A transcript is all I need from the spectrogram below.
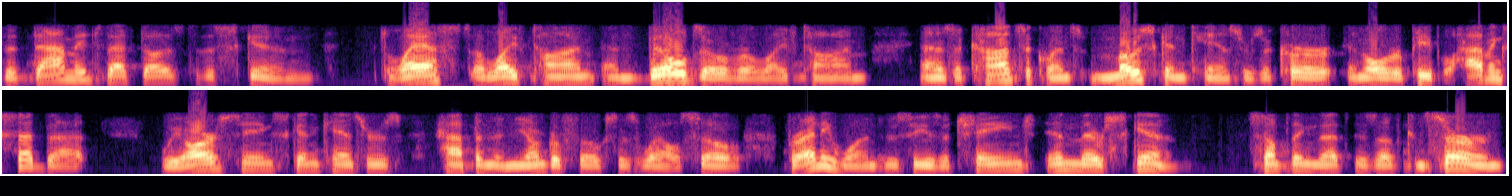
The damage that does to the skin lasts a lifetime and builds over a lifetime. And as a consequence, most skin cancers occur in older people. Having said that, we are seeing skin cancers happen in younger folks as well. So, for anyone who sees a change in their skin, something that is of concern,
